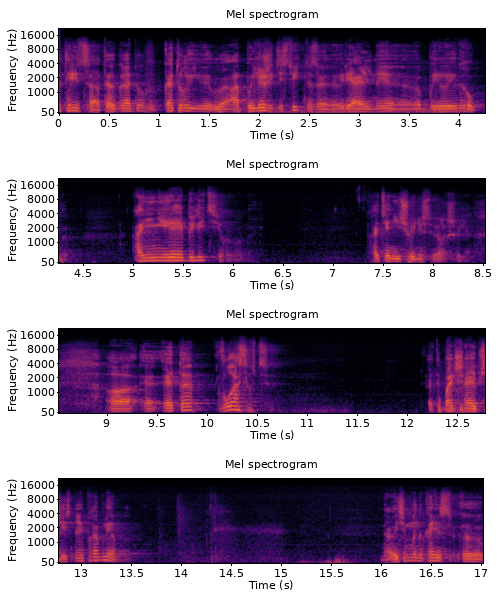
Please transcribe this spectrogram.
30-х годов, которые а были же действительно реальные э, боевые группы. Они не реабилитированы, хотя ничего не совершили. А, э, это власовцы. Это большая общественная проблема. Давайте мы, наконец, э,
